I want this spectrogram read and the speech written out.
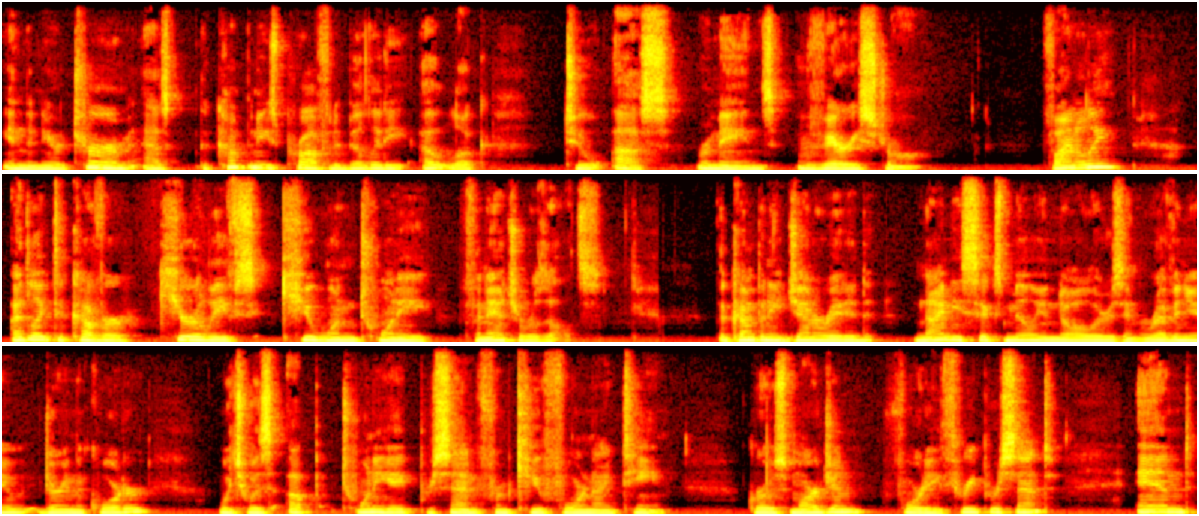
in the near term as the company's profitability outlook to us remains very strong. Finally, I'd like to cover Curaleaf's Q1 20 financial results. The company generated $96 million in revenue during the quarter, which was up 28% from Q4 19. Gross margin 43%, and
